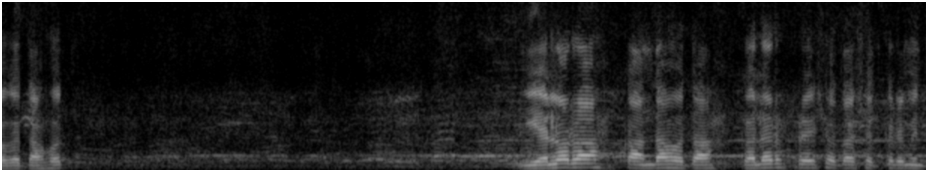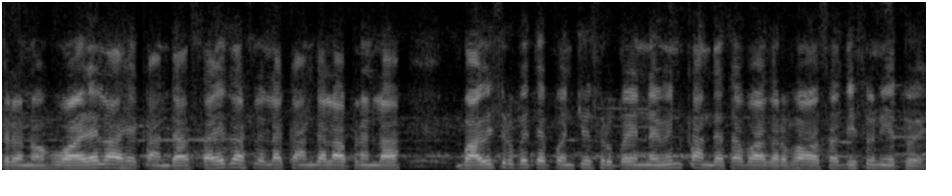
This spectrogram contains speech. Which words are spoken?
बघत आहोत. येलोरा कांदा होता. कलर फ्रेश होता शेतकरी मित्रांनो. वाळलेला आहे कांदा. साईज असलेल्या कांद्याला आपल्याला बावीस रुपये ते पंचवीस रुपये नवीन कांद्याचा बाजारभाव असा दिसून येतोय.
